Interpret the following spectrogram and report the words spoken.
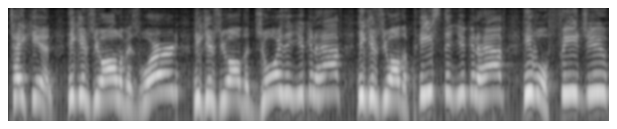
take in. He gives you all of His Word. He gives you all the joy that you can have. He gives you all the peace that you can have. He will feed you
